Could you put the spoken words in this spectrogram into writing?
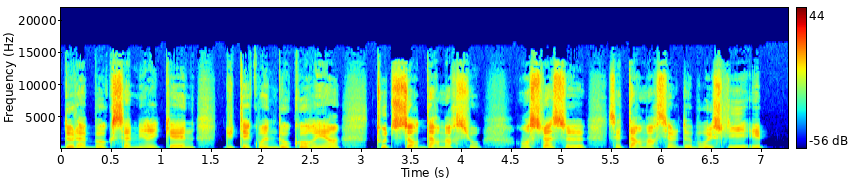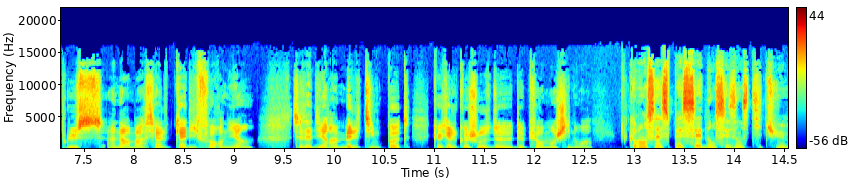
de la boxe américaine, du taekwondo coréen, toutes sortes d'arts martiaux. En cela, ce, cet art martial de Bruce Lee est plus un art martial californien, c'est-à-dire un melting pot, que quelque chose de, de, purement chinois. Comment ça se passait dans ces instituts?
